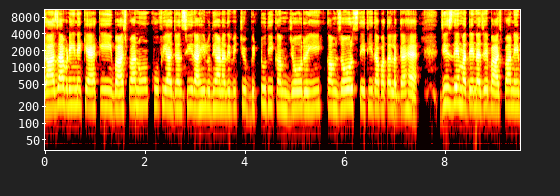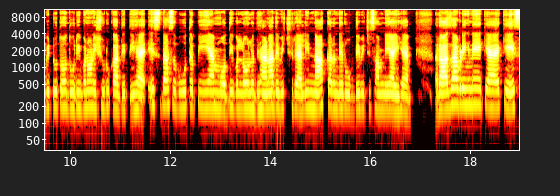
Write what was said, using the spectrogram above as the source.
ਰਾਜਾ ਵੜਿੰਗ ਨੇ ਕਿਹਾ ਕਿ ਭਾਜਪਾ ਨੂੰ ਖੁਫੀਆ ਏਜੰਸੀ ਰਾਹੀਂ ਲੁਧਿਆਣਾ ਦੇ ਵਿੱਚ ਬਿੱਟੂ ਦੀ ਕਮਜ਼ੋਰੀ, ਕਮਜ਼ੋਰ ਸਥਿਤੀ ਦਾ ਪਤਾ ਲੱਗਾ ਹੈ, ਜਿਸ ਦੇ ਮੱਦੇਨਜ਼ਰ ਭਾਜਪਾ ਨੇ ਬਿੱਟੂ ਤੋਂ ਦੂਰੀ ਬਣਾਉਣੀ ਸ਼ੁਰੂ ਕਰ ਦਿੱਤੀ ਹੈ। ਇਸ ਦਾ ਸਬੂਤ ਪੀਐਮ ਮੋਦੀ ਵੱਲੋਂ ਲੁਧਿਆਣਾ ਦੇ ਵਿੱਚ ਰੈਲੀ ਨਾ ਕਰਨ ਦੇ ਰੂਪ ਦੇ ਵਿੱਚ ਸਾਹਮਣੇ ਆਈ ਹੈ। ਰਾਜਾ ਵੜਿੰਗ ਨੇ ਕਿਹਾ ਹੈ ਕਿ ਇਸ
